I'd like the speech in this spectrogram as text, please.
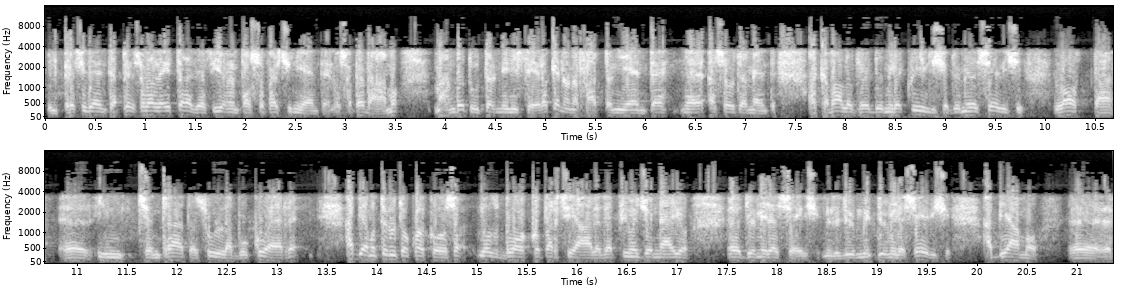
il Presidente ha preso la lettera e ha detto io non posso farci niente, lo sapevamo, mando tutto al Ministero che non ha fatto niente, eh, assolutamente. A cavallo tra il 2015 e il 2016 lotta eh, incentrata sulla VQR, abbiamo ottenuto qualcosa, lo sblocco parziale dal 1 gennaio eh, 2016. Nel 2016 abbiamo eh,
